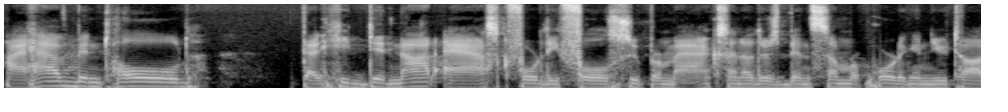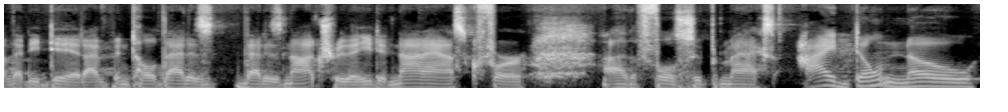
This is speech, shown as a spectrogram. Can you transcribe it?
I have been told that he did not ask for the full supermax. I know there's been some reporting in Utah that he did. I've been told that is that is not true. That he did not ask for uh, the full supermax. I don't know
